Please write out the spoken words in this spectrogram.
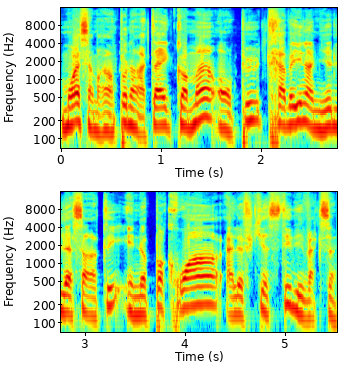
Moi, ça me rentre pas dans la tête. Comment on peut travailler dans le milieu de la santé et ne pas croire à l'efficacité des vaccins?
